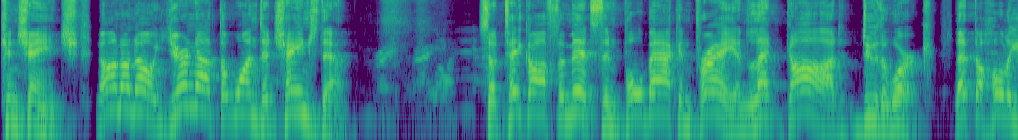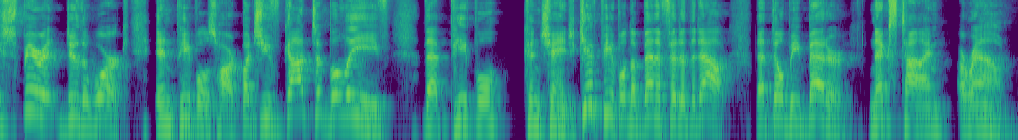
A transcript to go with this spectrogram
can change. No, no, no. You're not the one to change them. So take off the mitts and pull back and pray and let God do the work. Let the Holy Spirit do the work in people's heart. But you've got to believe that people can change. Give people the benefit of the doubt that they'll be better next time around.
